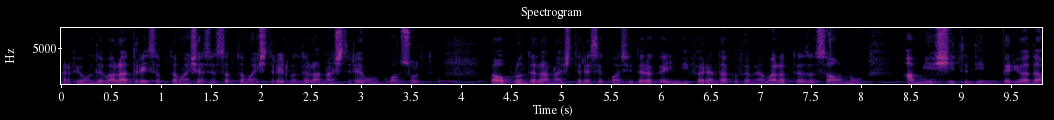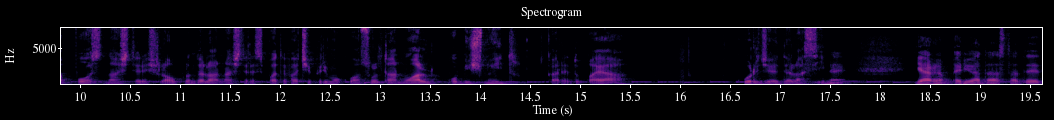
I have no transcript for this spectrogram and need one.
ar fi undeva la 3 săptămâni, 6 săptămâni și 3 luni de la naștere un consult. La 8 luni de la naștere se consideră că indiferent dacă femeia mai lăptează sau nu, am ieșit din perioada post-naștere și la 8 luni de la naștere se poate face primul consult anual obișnuit, care după aia curge de la sine, iar în perioada asta de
